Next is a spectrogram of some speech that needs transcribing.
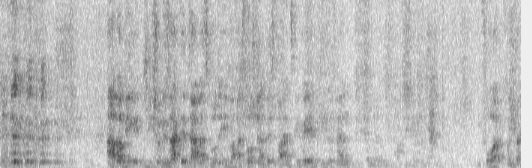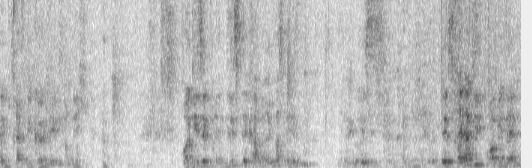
Aber wie, wie schon gesagt, damals wurde eben auch ein Vorstand des Vereins gewählt, insofern vor und bei dem Treffen in Köln eben noch nicht. Und diese Liste kann man irgendwas lesen? Ist, ist relativ prominent.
